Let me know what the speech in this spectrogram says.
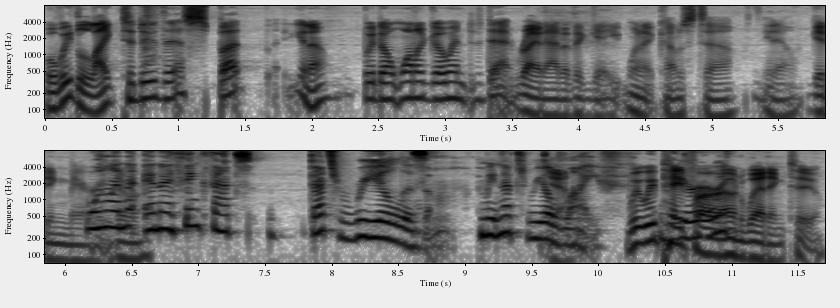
well, we'd like to do this, but you know, we don't want to go into debt right out of the gate when it comes to you know getting married. well, and, or- and I think that's that's realism. I mean, that's real yeah. life. We we paid You're for our own wedding too.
